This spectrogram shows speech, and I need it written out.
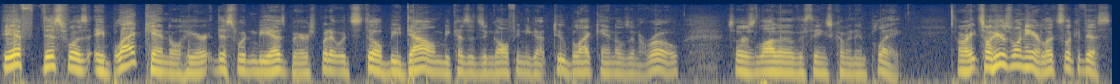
If this was a black candle here, this wouldn't be as bearish, but it would still be down because it's engulfing. You got two black candles in a row. So there's a lot of other things coming in play. All right, so here's one here. Let's look at this.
